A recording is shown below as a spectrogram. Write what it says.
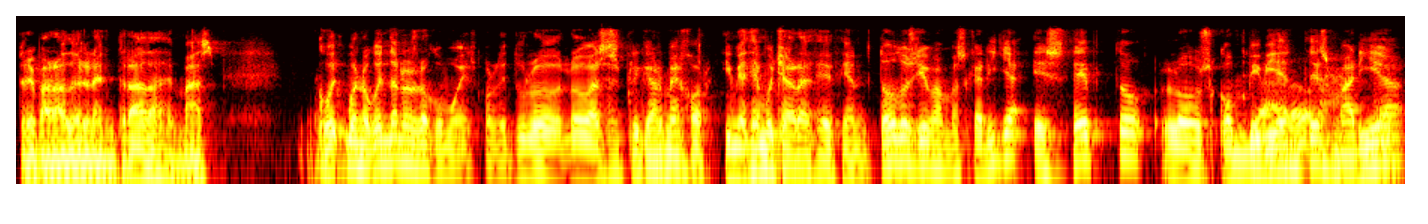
preparado en la entrada, además, bueno, cuéntanoslo cómo es, porque tú lo, vas a explicar mejor. Y me hacía mucha gracia. Decían, todos llevan mascarilla, excepto los convivientes, María,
